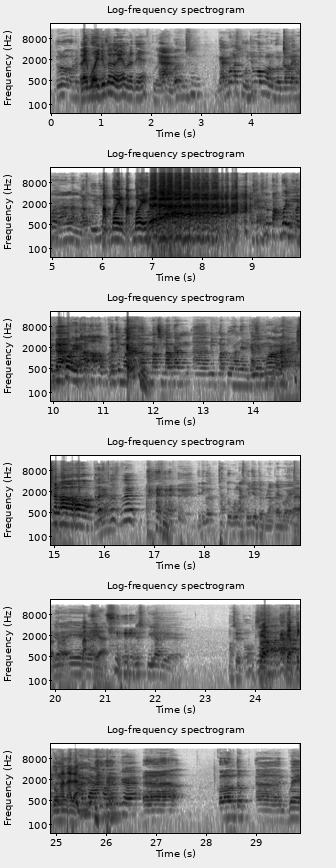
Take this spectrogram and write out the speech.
dulu udah Playboy juga lo ya berarti ya? Ah, gue mesen Gak, gue gak setuju kok kalau gue bilang Gak nggak. setuju Pak boy, pak boy. lu Pak Boy bukan Bu Enggak. Boy ya Gue cuma memaksimalkan eh, nikmat Tuhan yang Iya dikasih mah gue. terus Ya. terus terus Jadi gue satu gue gak setuju tuh bilang playboy Oke. Ya, iya. Pak ya. dia setia dia Maksudmu? Tiap tiap tikungan ada. ada enggak Eh, kalau untuk eh, gue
